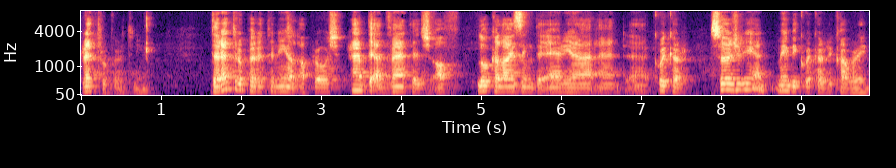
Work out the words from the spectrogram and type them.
retroperitoneal. The retroperitoneal approach have the advantage of localizing the area and uh, quicker surgery and maybe quicker recovery.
